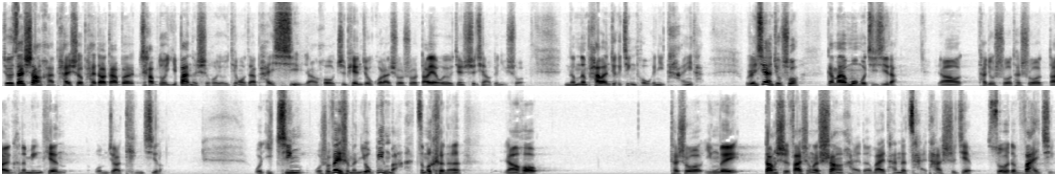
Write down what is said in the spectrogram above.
就是在上海拍摄，拍到大概差不多一半的时候，有一天我在拍戏，然后制片就过来说说导演，我有件事情要跟你说，你能不能拍完这个镜头，我跟你谈一谈？我说你现在就说，干嘛要磨磨唧唧的？然后他就说，他说导演可能明天我们就要停机了。我一惊，我说：“为什么？你有病吧？怎么可能？”然后他说：“因为当时发生了上海的外滩的踩踏事件，所有的外景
